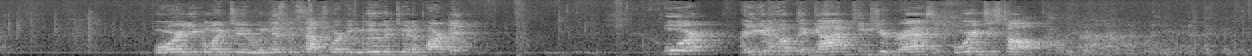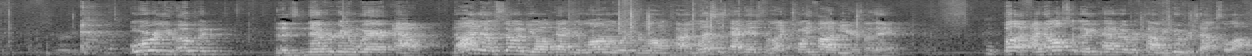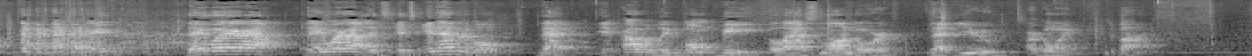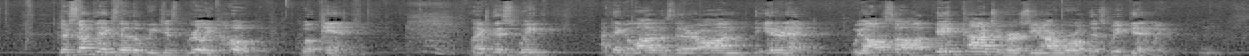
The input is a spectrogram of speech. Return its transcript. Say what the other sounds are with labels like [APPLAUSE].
Or are you going to, when this one stops working, move into an apartment? Or are you going to hope that God keeps your grass at four inches tall? or are you hoping that it's never going to wear out? Now, I know some of you all have had your lawnmowers for a long time. Les has had his for like 25 years, I think. But I also know you've had it over Tommy Hoover's house a lot. [LAUGHS] they wear out. They wear out. It's, it's inevitable that it probably won't be the last lawnmower that you are going to buy. There's some things, though, that we just really hope will end. Like this week. I think a lot of us that are on the internet, we all saw a big controversy in our world this week, didn't we?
